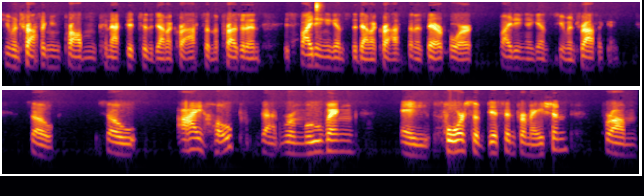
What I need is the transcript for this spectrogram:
human trafficking problem connected to the Democrats, and the president is fighting against the Democrats and is therefore fighting against human trafficking. So, so I hope that removing a force of disinformation from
